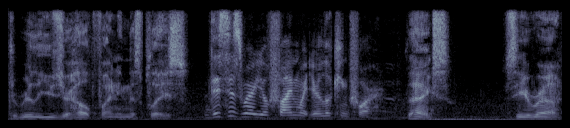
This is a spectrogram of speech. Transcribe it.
Could really use your help finding this place. This is where you'll find what you're looking for. Thanks. See you around.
